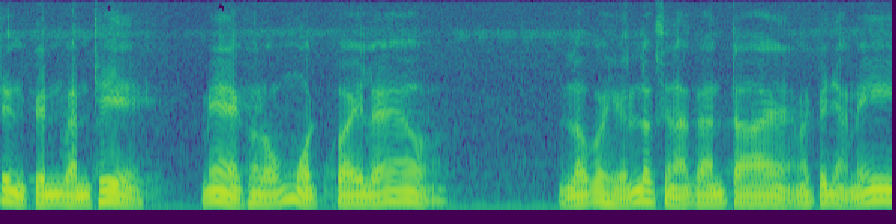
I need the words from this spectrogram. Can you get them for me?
ซึ่งเป็นวันที่แม่ของเราหมดไปแล้ว เราก็เห็นลักษณะการตายมันเป็นอย่างนี้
